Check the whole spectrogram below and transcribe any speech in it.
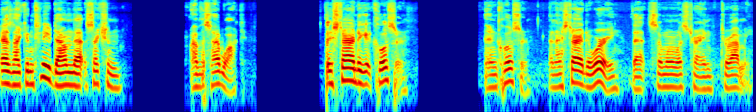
As I continued down that section of the sidewalk, they started to get closer and closer, and I started to worry that someone was trying to rob me.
